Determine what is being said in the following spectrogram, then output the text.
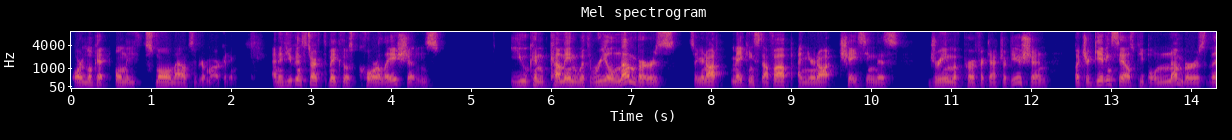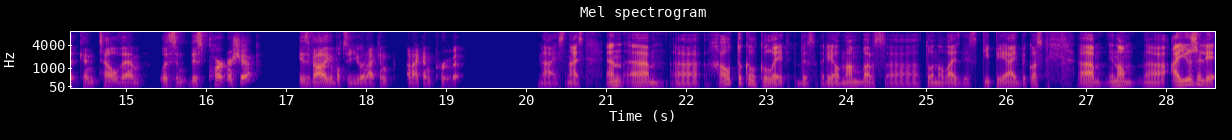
or look at only small amounts of your marketing. And if you can start to make those correlations, you can come in with real numbers so you're not making stuff up and you're not chasing this dream of perfect attribution, but you're giving salespeople numbers that can tell them, listen, this partnership is valuable to you and I can and I can prove it. Nice, nice. And um, uh, how to calculate these real numbers uh, to analyze this KPI? Because um, you know uh, I usually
